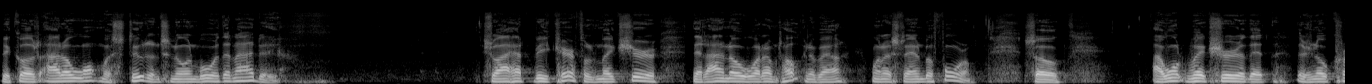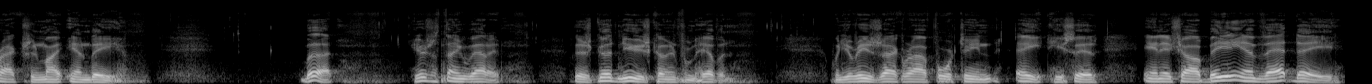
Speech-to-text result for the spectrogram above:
because I don't want my students knowing more than I do. So I have to be careful to make sure that I know what I'm talking about when I stand before them. So I want to make sure that there's no cracks in my NB. But here's the thing about it there's good news coming from heaven. When you read Zechariah 14 8, he said, And it shall be in that day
